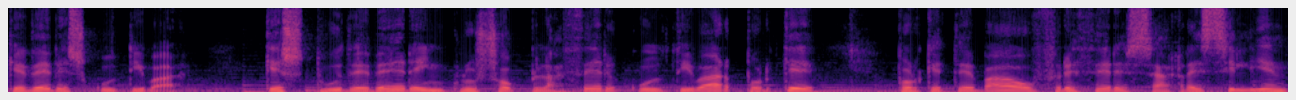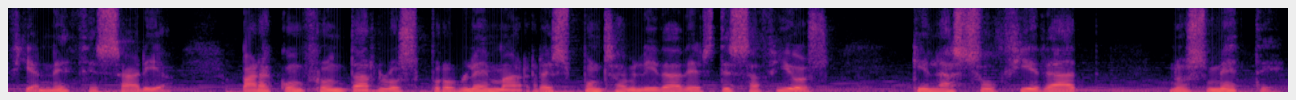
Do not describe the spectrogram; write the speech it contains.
que debes cultivar que es tu deber e incluso placer cultivar. ¿Por qué? Porque te va a ofrecer esa resiliencia necesaria para confrontar los problemas, responsabilidades, desafíos que la sociedad nos mete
